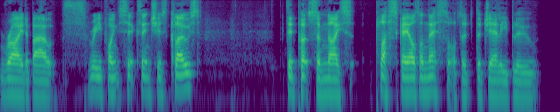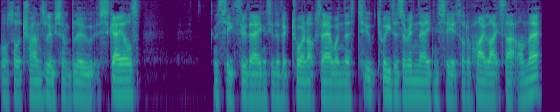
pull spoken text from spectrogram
ride about 3.6 inches closed. Did put some nice plus scales on this, sort of the, the jelly blue or sort of translucent blue scales. You can see through there, you can see the Victorinox there. When the two tweezers are in there, you can see it sort of highlights that on there.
